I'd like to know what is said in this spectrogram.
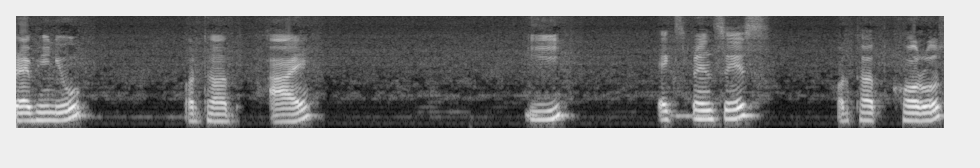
রেভিনিউ অর্থাৎ আয়, ই এক্সপেন্সেস অর্থাৎ খরচ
